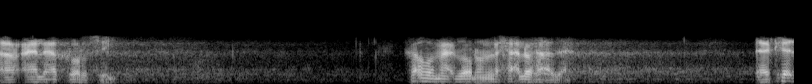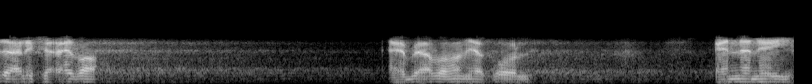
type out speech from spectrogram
أو على كرسي. فهو معذور لحال هذا. كذلك أيضا بعضهم يقول إنني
